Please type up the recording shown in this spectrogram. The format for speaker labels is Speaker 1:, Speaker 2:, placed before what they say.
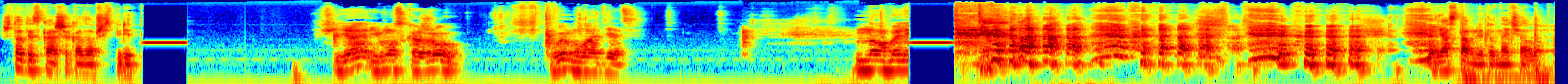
Speaker 1: Что ты скажешь, оказавшись перед
Speaker 2: Я ему скажу, вы молодец. Но, блин.
Speaker 1: Я оставлю это в начало.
